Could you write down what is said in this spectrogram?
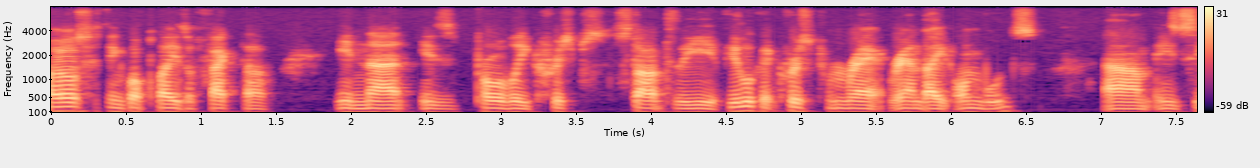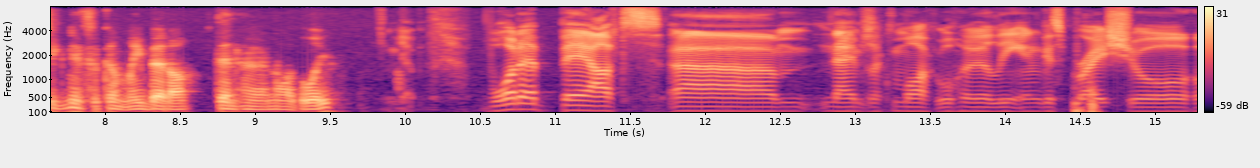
I also think what plays a factor in that is probably Crisp's start to the year. If you look at Crisp from ra- round eight onwards, um, he's significantly better than Hurn, I believe. Yep. What about um, names like Michael Hurley, Angus Brayshaw,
